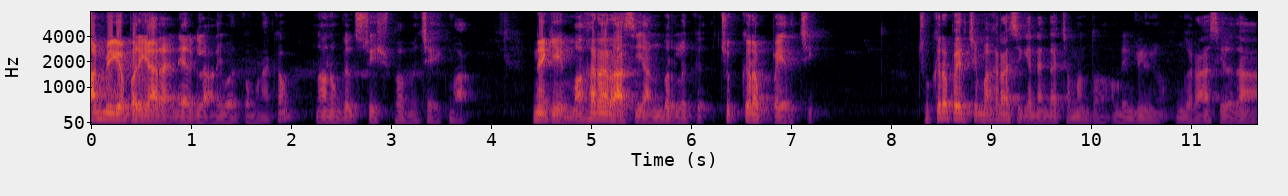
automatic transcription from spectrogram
ஆன்மீக பரிகார நேர்கள் அனைவருக்கும் வணக்கம். நான் உங்கள் ஸ்ரீஷ்பம் விஜயகுமார். இன்னைக்கு மகர ராசி அன்பர்களுக்கு சுக்கிர பயிற்சி. சுக்கிர பயிற்சி மகராசிக்கு என்னங்க சம்மந்தம் அப்படின்னு கேள்வியும் உங்கள் ராசியில் தான்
